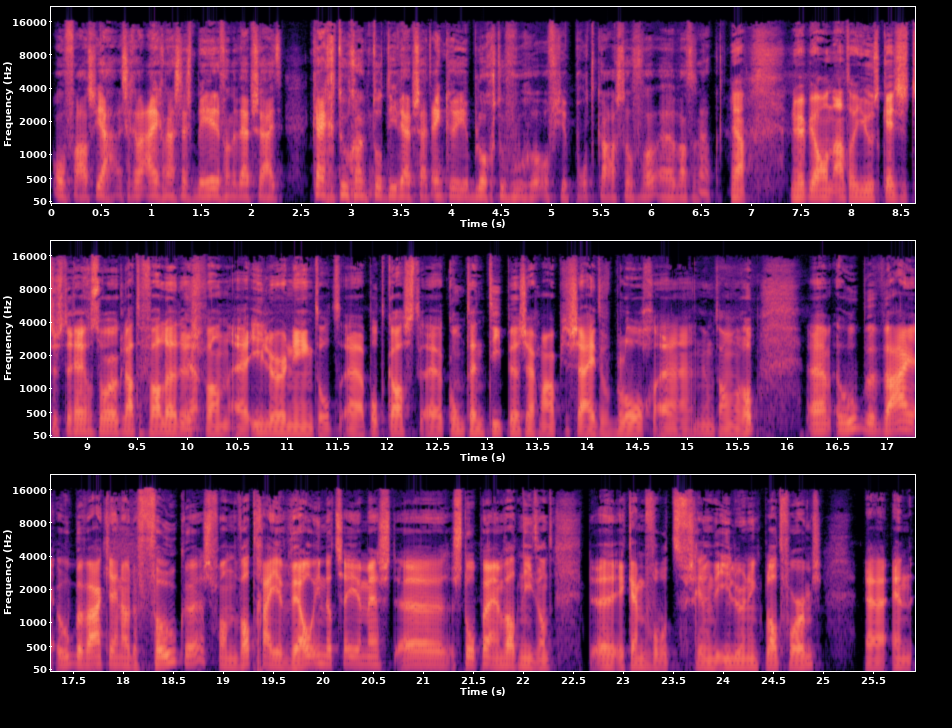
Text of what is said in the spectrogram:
of als ja, zeggen we eigenaar slash beheerder van de website, krijg je toegang tot die website en kun je je blogs toevoegen of je podcast of uh, wat dan ook. Ja, nu heb je al een aantal use cases tussen de regels door ook laten vallen. Dus ja. van uh, e-learning tot uh, podcast content type, zeg maar op je site of blog, noem het allemaal maar op. Uh, hoe, bewaar, hoe bewaak jij nou de focus van wat ga je wel in dat CMS stoppen en wat niet? Want ik ken bijvoorbeeld verschillende e-learning platforms. en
